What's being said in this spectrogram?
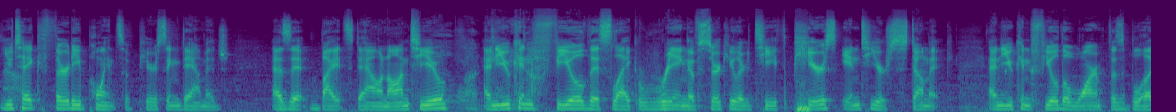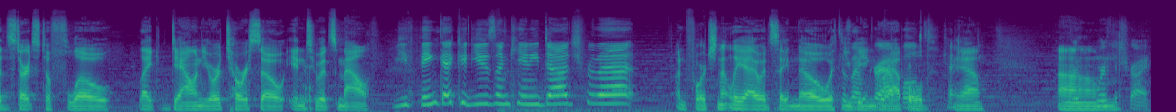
You take 30 points of piercing damage as it bites down onto you, and you can feel this like ring of circular teeth pierce into your stomach, and you can feel the warmth as blood starts to flow like down your torso into its mouth. you think I could use uncanny dodge for that? Unfortunately, I would say no with you I'm being grappled. grappled. Okay. Yeah. Worth- Um, Worth a try.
